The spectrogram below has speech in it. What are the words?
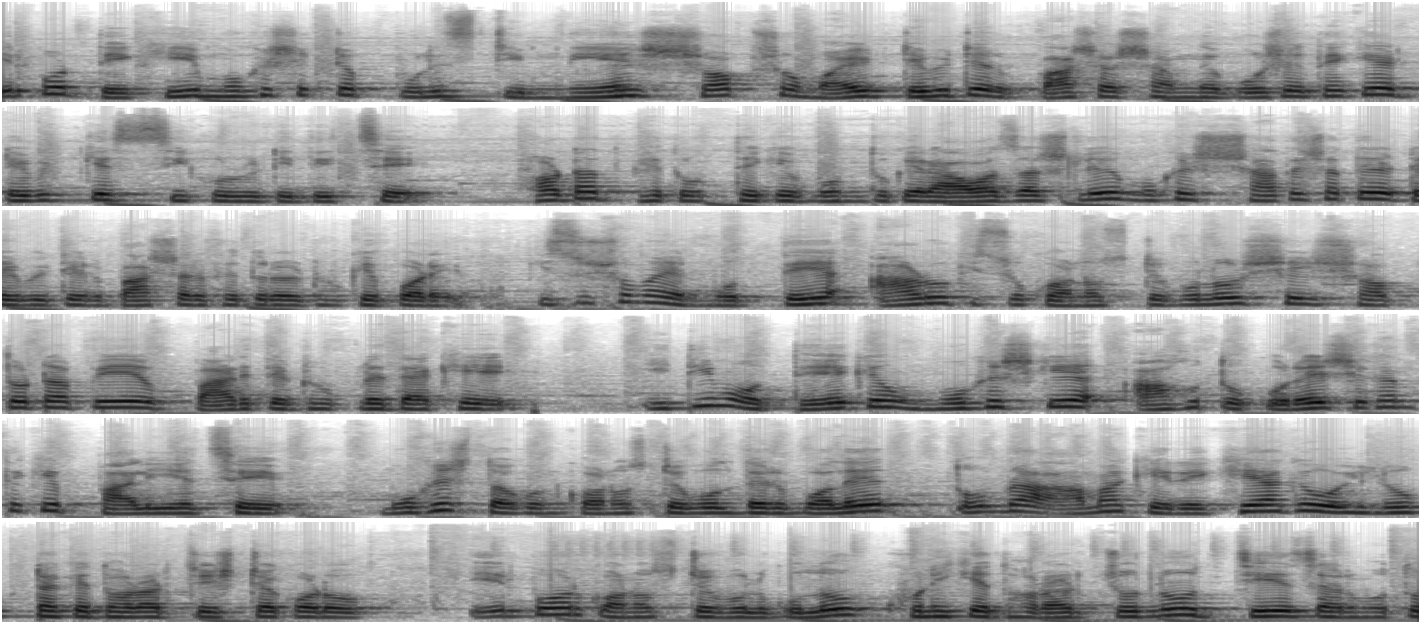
এরপর দেখি মুকেশ একটা পুলিশ টিম নিয়ে সব সময় ডেভিডের বাসার সামনে বসে থেকে ডেভিডকে সিকিউরিটি দিচ্ছে। হঠাৎ ভেতর থেকে বন্দুকের আওয়াজ আসলে মুখের সাথে সাথে ডেভিডের বাসার ভেতরে ঢুকে পড়ে। কিছু সময়ের মধ্যে আরও কিছু কনস্টেবলও সেই শব্দটা পেয়ে বাড়িতে ঢুকলে দেখে। ইতিমধ্যে কেউ মুকেশকে আহত করে সেখান থেকে পালিয়েছে। মুকেশ তখন কনস্টেবলদের বলে, তোমরা আমাকে রেখে আগে ওই লোকটাকে ধরার চেষ্টা করো। এরপর কনস্টেবলগুলো খুনিকে ধরার জন্য যে যার মতো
